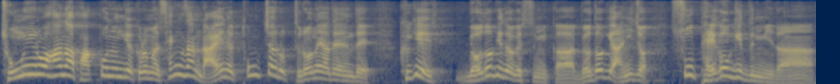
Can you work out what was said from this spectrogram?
종이로 하나 바꾸는 게 그러면 생산 라인을 통째로 드러내야 되는데 그게 몇 억이 되겠습니까? 몇 억이 아니죠. 수백억이 듭니다.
